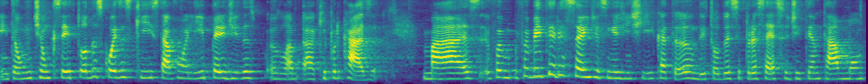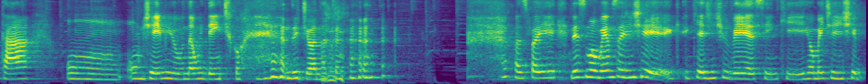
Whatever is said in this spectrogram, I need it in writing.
Então tinham que ser todas coisas que estavam ali perdidas aqui por casa. Mas foi, foi bem interessante assim a gente ir catando e todo esse processo de tentar montar um, um gêmeo não idêntico do Jonathan. Mas foi nesses momentos a gente, que a gente vê assim que realmente a gente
